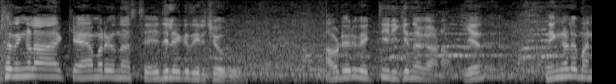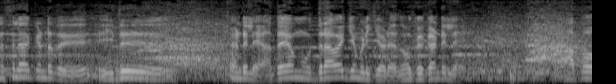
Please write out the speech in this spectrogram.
പക്ഷെ നിങ്ങൾ ആ ക്യാമറ ഒന്ന് സ്റ്റേജിലേക്ക് തിരിച്ചു നോക്കൂ. അവിടെ ഒരു വ്യക്തി ഇരിക്കുന്നത് കാണാം. നിങ്ങൾ മനസ്സിലാക്കേണ്ടത് ഇത് കണ്ടില്ലേ? അദ്ദേഹം മുദ്രാവാക്യം വിളിക്കും അവിടെ. നോക്ക് കണ്ടില്ലേ? അപ്പോൾ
